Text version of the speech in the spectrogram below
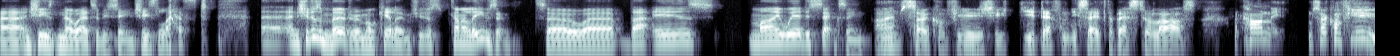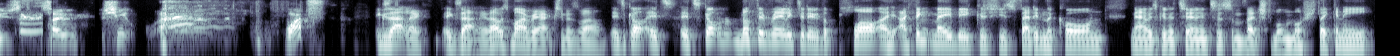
uh, and she's nowhere to be seen she's left uh, and she doesn't murder him or kill him she just kind of leaves him so uh, that is my weirdest sex scene I'm so confused. You you definitely saved the best till last. I can't. I'm so confused. So she. What? Exactly, exactly. That was my reaction as well. It's got it's it's got nothing really to do with the plot. I, I think maybe because she's fed him the corn, now he's going to turn into some vegetable mush they can eat.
